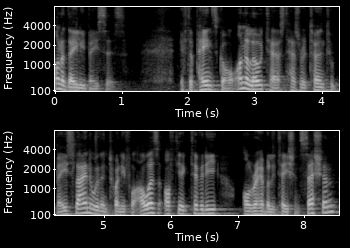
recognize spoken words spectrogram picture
on a daily basis. If the pain score on a load test has returned to baseline within 24 hours of the activity or rehabilitation session,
